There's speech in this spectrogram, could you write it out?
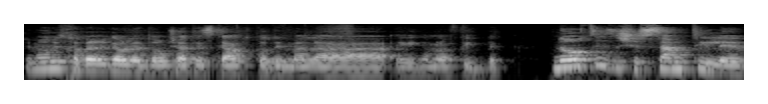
שמאוד מתחבר גם לדברים שאת הזכרת קודם על ה, אה, גם על הפידבק. noticed זה ששמתי לב.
